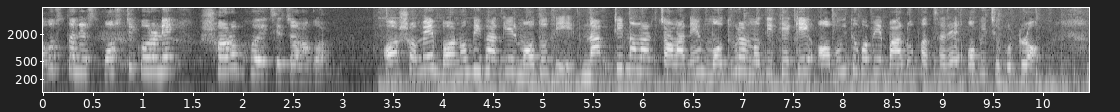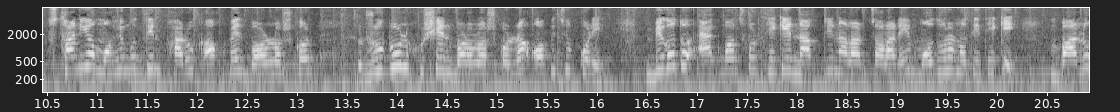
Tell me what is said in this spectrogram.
অবস্থানের স্পষ্টীকরণে সরব হয়েছে জনগণ। অসমে বন বিভাগের মদতে নাকটি নালার চালানে মধুরা নদী থেকে অবৈধভাবে বালু পাচারের অভিযোগ উঠল। স্থানীয় মহিমুদ্দিন ফারুক আহমেদ বড়লস্কর, রুবুল হোসেন বড়লস্কররা অভিযোগ করে, বিগত এক বছর থেকে নাকটি নালার চলানে মধুরা নদী থেকে বালু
